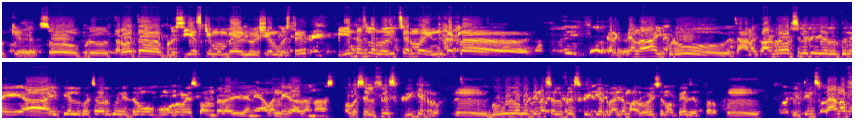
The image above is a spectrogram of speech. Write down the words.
ఓకే సో ఇప్పుడు తర్వాత ఇప్పుడు సిఎస్కే ముంబై విషయానికి వస్తే ఏంటి అసలు రోహిత్ శర్మ? ఎందుకు అట్లా కరెక్టేనా ఇప్పుడు చాలా కాంట్రవర్సీలు అయితే జరుగుతున్నాయి. ఆ ఐపీఎల్కి వచ్చే వరకు నిద్ర ముఖం వేసుకొని ఉంటాడు అది అని. అవన్నీ కాదన్న. ఒక సెల్ఫ్లెస్ క్రికెటర్ గూగుల్లో కొట్టిన సెల్ఫ్లెస్ క్రికెటర్ అంటే మన రోహిత్ శర్మ పేరు చెప్తారు. With in span of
